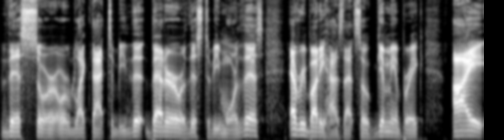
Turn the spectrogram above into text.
this or or like that to be th- better or this to be more this. Everybody has that. So give me a break. I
